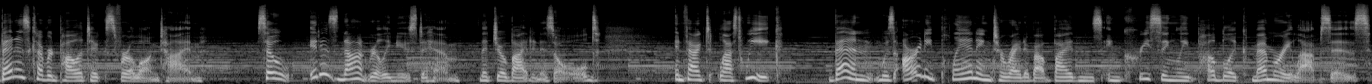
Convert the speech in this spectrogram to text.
Ben has covered politics for a long time, so it is not really news to him that Joe Biden is old. In fact, last week, Ben was already planning to write about Biden's increasingly public memory lapses.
